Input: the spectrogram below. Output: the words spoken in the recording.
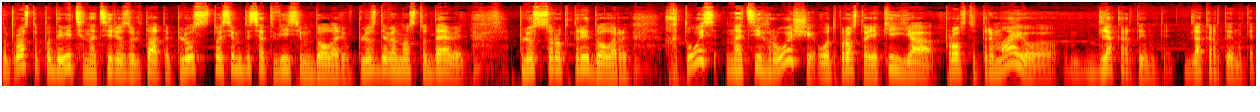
Ну просто подивіться на ці результати: плюс 178 доларів, плюс 99, плюс 43 долари. Хтось на ці гроші, от просто які я просто тримаю для картинки. Для картинки.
